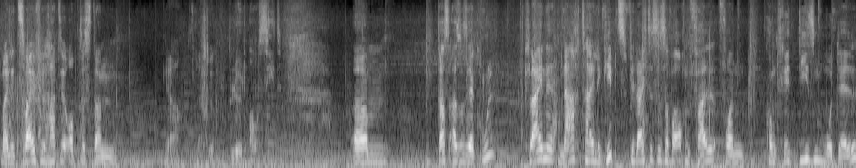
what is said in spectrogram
meine Zweifel hatte, ob das dann ja, vielleicht irgendwie blöd aussieht. Ähm, das also sehr cool. Kleine Nachteile gibt es. Vielleicht ist es aber auch ein Fall von konkret diesem Modell.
